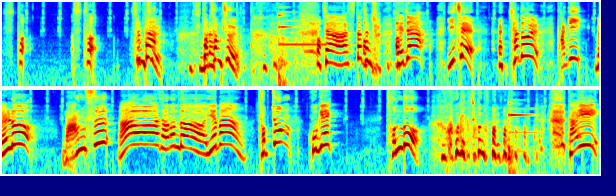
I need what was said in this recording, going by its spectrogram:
스타, 스타, 스타. 창출! 스타 창출! 자, 스타 창출, 계좌, 이체! 차돌, 박이! 멜로, 망스! 아, 잘한다. 예방, 접종! 고객, 전도! 고객 정도. 다이,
